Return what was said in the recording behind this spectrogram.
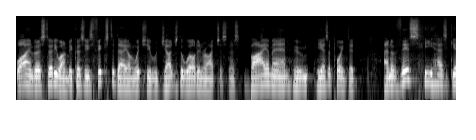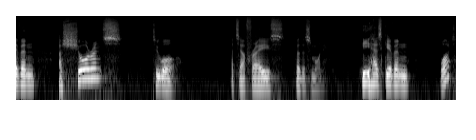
Why, in verse 31? Because he's fixed a day on which he will judge the world in righteousness by a man whom he has appointed and of this he has given assurance to all. That's our phrase for this morning. He has given what?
